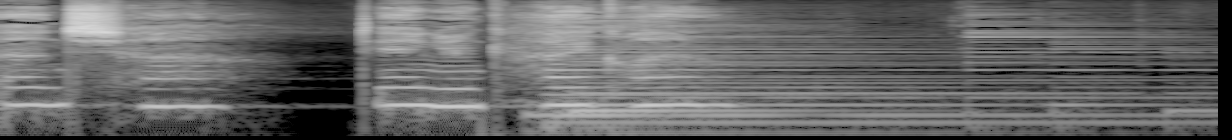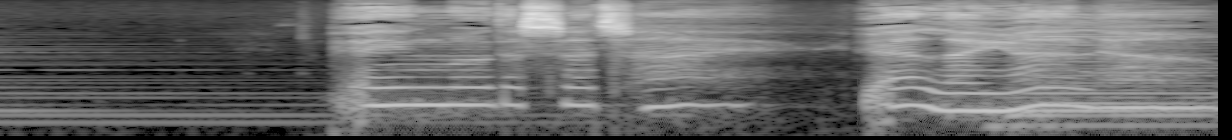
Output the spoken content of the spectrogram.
按下电源开关，屏幕的色彩越来越亮，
